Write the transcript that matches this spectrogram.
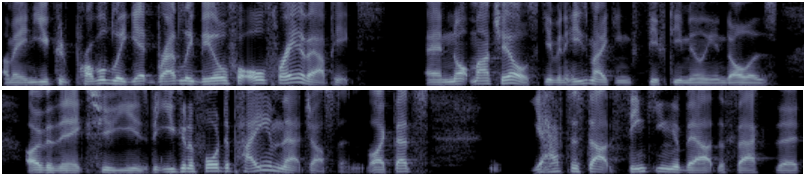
I mean, you could probably get Bradley Beal for all three of our picks and not much else, given he's making $50 million over the next few years. But you can afford to pay him that, Justin. Like, that's, you have to start thinking about the fact that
